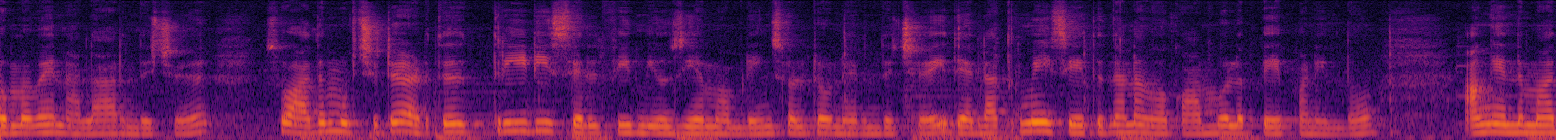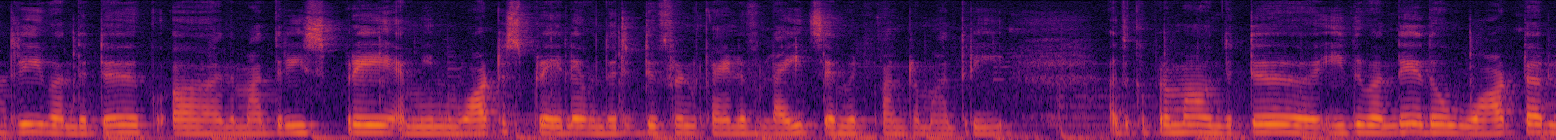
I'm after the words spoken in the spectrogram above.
ரொம்பவே நல்லா இருந்துச்சு. ஸோ அதை முடிச்சுட்டு அடுத்து த்ரீ டி செல்ஃபி மியூசியம் அப்படின்னு சொல்லிட்டு ஒன்று இருந்துச்சு. இது எல்லாத்துக்குமே சேர்த்து தான் நாங்கள் காம்போவில் பே பண்ணியிருந்தோம். அங்கே இந்த மாதிரி வந்துட்டு இந்த மாதிரி ஸ்ப்ரே ஐ மீன் வாட்டர் ஸ்ப்ரேலே வந்துட்டு different kind of lights emit பண்ணுற மாதிரி. அதுக்கப்புறமா வந்துட்டு இது வந்து ஏதோ வாட்டர்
